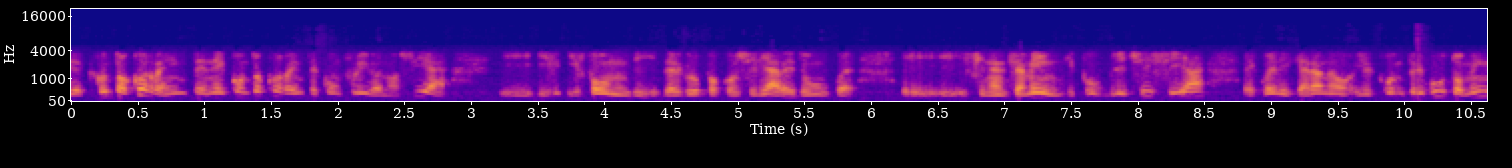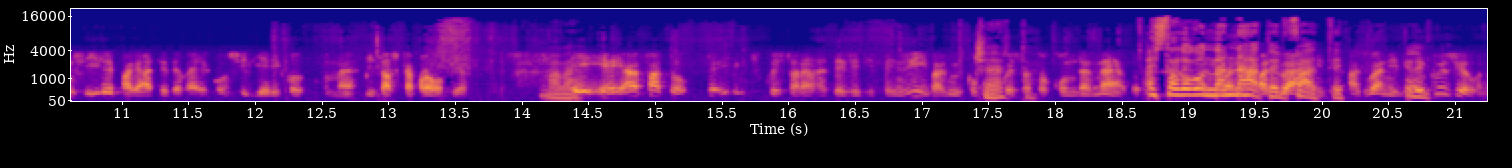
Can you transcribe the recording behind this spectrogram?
il, conto corrente, nel conto corrente confluivano sia i, i, i fondi del gruppo consigliare, dunque i, finanziamenti pubblici, sia quelli che erano il contributo mensile pagati dai vari consiglieri con, con, di tasca propria. E, e, ha fatto, questa era la tesi difensiva, lui comunque certo. è stato condannato. È stato condannato, a due anni, infatti. A due anni di mm. reclusione.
